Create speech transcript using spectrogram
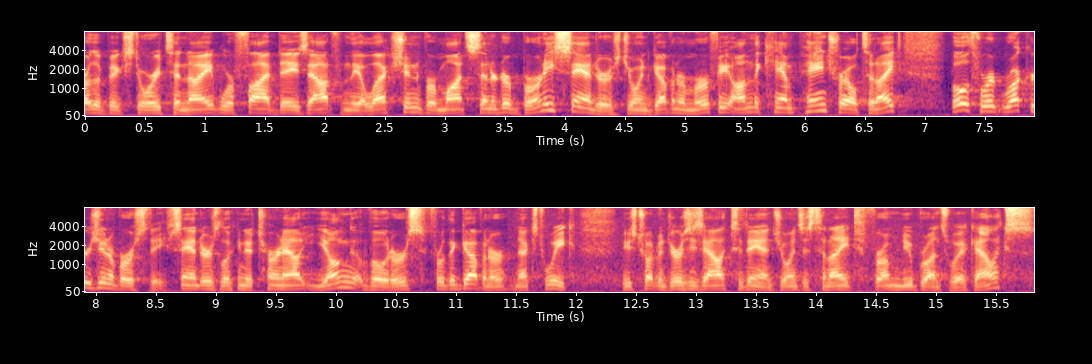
our other big story tonight. We're five days out from the election. Vermont Senator Bernie Sanders joined Governor Murphy on the campaign trail tonight. Both were at Rutgers University. Sanders looking to turn out young voters for the governor next week. News 12 New Jersey's Alex Sedan joins us tonight from New Brunswick. Alex?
